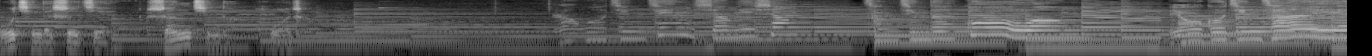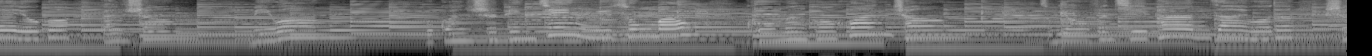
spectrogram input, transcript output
无情的世界，深情的活着。让我静静想一想曾经的过往，有过精彩，也有过感伤、迷惘。不管是平静与匆忙，苦闷或欢畅，总有份期盼在我的身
